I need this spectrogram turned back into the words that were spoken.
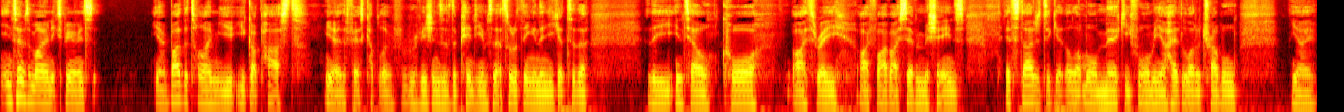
in terms of my own experience, you know, by the time you you got past you know the first couple of revisions of the Pentiums and that sort of thing, and then you get to the the Intel Core i3, i5, i7 machines, it started to get a lot more murky for me. I had a lot of trouble, you know,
